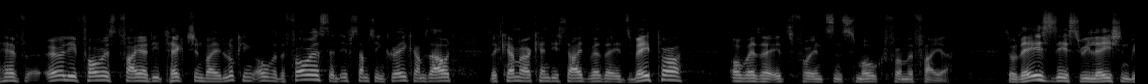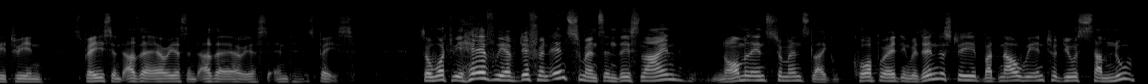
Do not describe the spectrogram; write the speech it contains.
have early forest fire detection by looking over the forest, and if something gray comes out, the camera can decide whether it's vapor or whether it's, for instance, smoke from a fire. So there is this relation between space and other areas and other areas and space. So what we have, we have different instruments in this line, normal instruments like cooperating with industry, but now we introduce some new,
